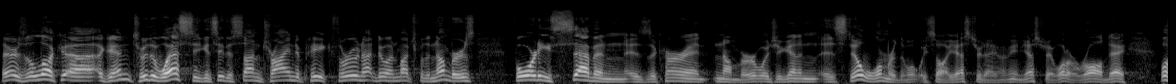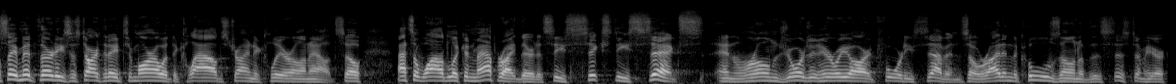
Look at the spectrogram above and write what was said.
There's a look uh, again to the west. You can see the sun trying to peek through, not doing much for the numbers. 47 is the current number, which again is still warmer than what we saw yesterday. I mean, yesterday, what a raw day. We'll say mid 30s to start today, tomorrow with the clouds trying to clear on out. So that's a wild looking map right there to see 66 in Rome, Georgia, and here we are at 47. So right in the cool zone of this system here.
